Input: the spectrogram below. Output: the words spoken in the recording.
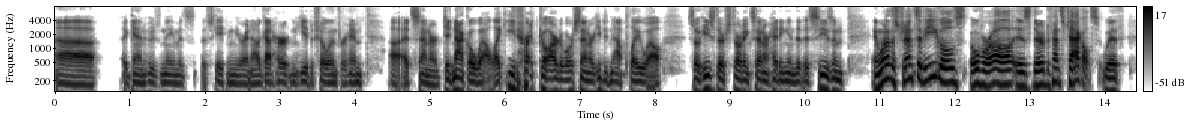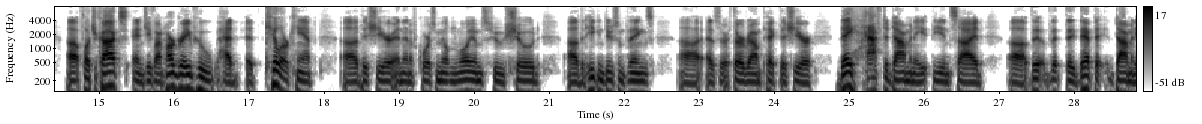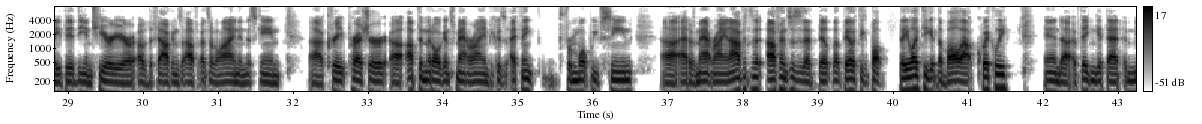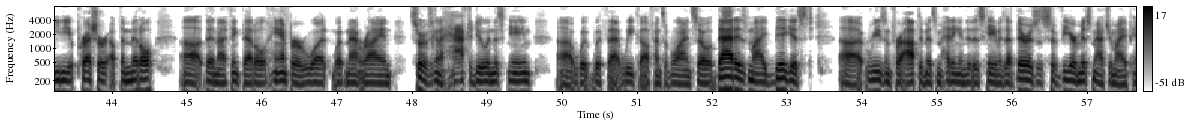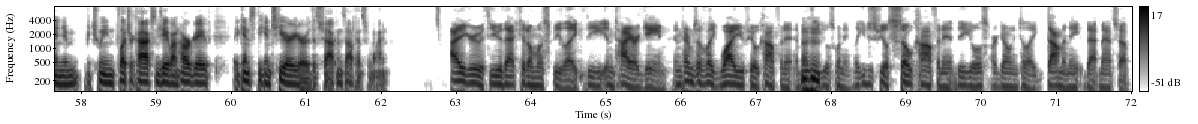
uh, again, whose name is escaping me right now, got hurt and he had to fill in for him uh, at center. Did not go well. Like either at guard or center, he did not play well. So he's their starting center heading into this season. And one of the strengths of the Eagles overall is their defensive tackles with uh, Fletcher Cox and Javon Hargrave, who had a killer camp uh, this year, and then of course Milton Williams, who showed uh, that he can do some things uh, as their third round pick this year. They have to dominate the inside. Uh, they, they, have to dominate the, the interior of the Falcons' offensive line in this game, uh, create pressure uh, up the middle against Matt Ryan. Because I think from what we've seen uh, out of Matt Ryan offenses, offenses that they, they, like to get ball, they like to get the ball out quickly, and uh, if they can get that immediate pressure up the middle, uh, then I think that'll hamper what what Matt Ryan sort of is going to have to do in this game with, with that weak offensive line. So that is my biggest uh, reason for optimism heading into this game is that there is a severe mismatch, in my opinion, between Fletcher Cox and Javon Hargrave against the interior of this Falcons offensive line. I agree with you. That could almost be like the entire game in terms of like why you feel confident about mm-hmm. the Eagles winning. Like you just feel so confident the Eagles are going to like dominate that matchup.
